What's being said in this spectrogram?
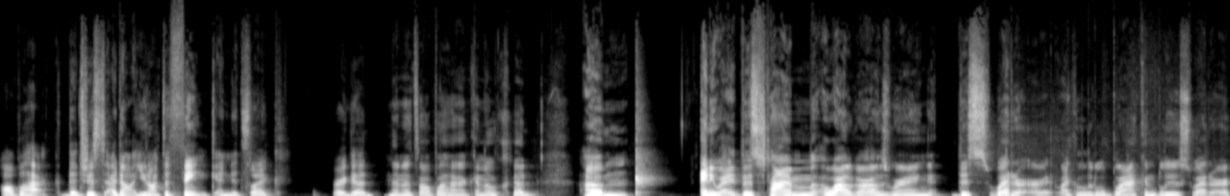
all black. That just I don't you don't have to think and it's like very good. And then it's all black and it looks good. Um, anyway, this time a while ago, I was wearing this sweater, like a little black and blue sweater,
